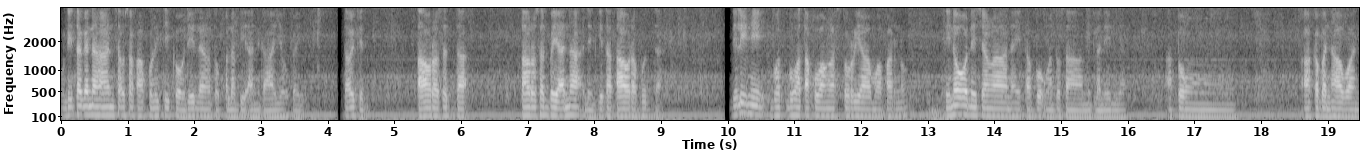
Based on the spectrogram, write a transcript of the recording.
Kung di ta sa usa ka politiko di lang to palabian kaayo kay tao kit tao ra ta tao ra bayana din kita tao ra budda dili ni buhat-buhat ako ang storya mga parno. Tinuod ni siya nga nahitabo nga to sa Miglanilla. Atong ah, kabanhawan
